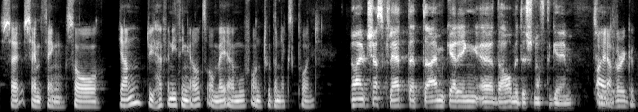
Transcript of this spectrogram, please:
same thing. So, Jan, do you have anything else, or may I move on to the next point? No, I'm just glad that I'm getting uh, the home edition of the game. To, oh, yeah, very good.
